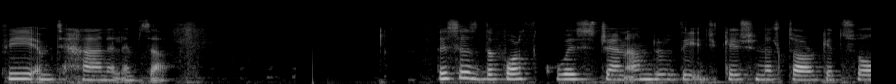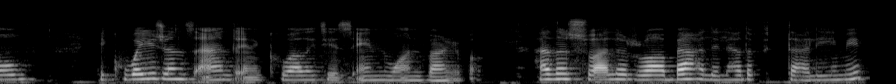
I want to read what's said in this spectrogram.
في امتحان الإمسات. This is the fourth question under the educational target solve equations and inequalities in one variable هذا السؤال الرابع للهدف التعليمي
